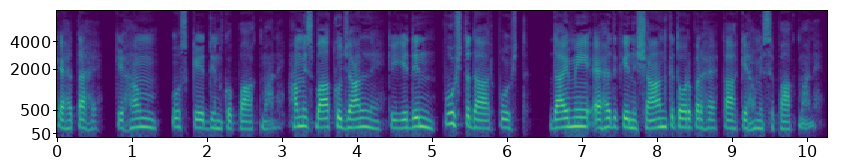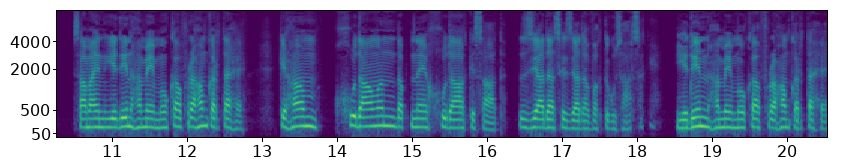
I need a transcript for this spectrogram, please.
کہتا ہے کہ ہم اس کے دن کو پاک مانے ہم اس بات کو جان لیں کہ یہ دن پشت دار پشت، دائمی عہد کے نشان کے طور پر ہے تاکہ ہم اسے پاک مانے سامعین، یہ دن ہمیں موقع فراہم کرتا ہے کہ ہم خداوند اپنے خدا کے ساتھ زیادہ سے زیادہ وقت گزار سکیں۔ یہ دن ہمیں موقع فراہم کرتا ہے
